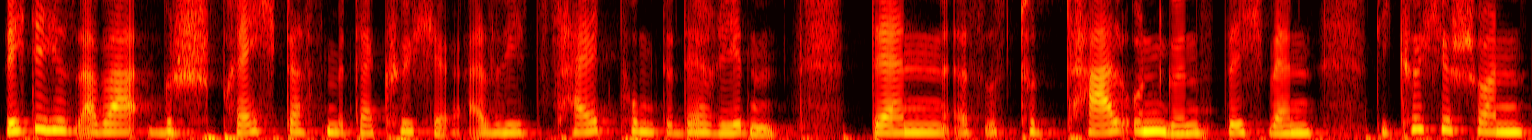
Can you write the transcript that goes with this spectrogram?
Wichtig ist aber, besprecht das mit der Küche, also die Zeitpunkte der Reden. Denn es ist total ungünstig, wenn die Küche schon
